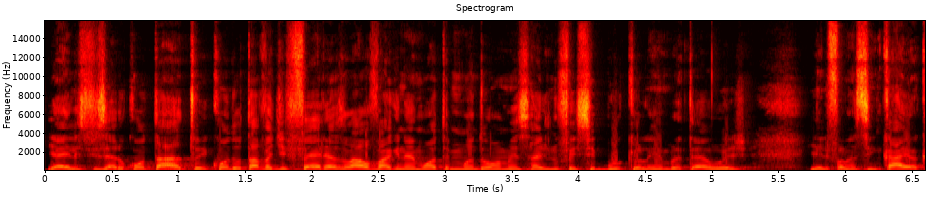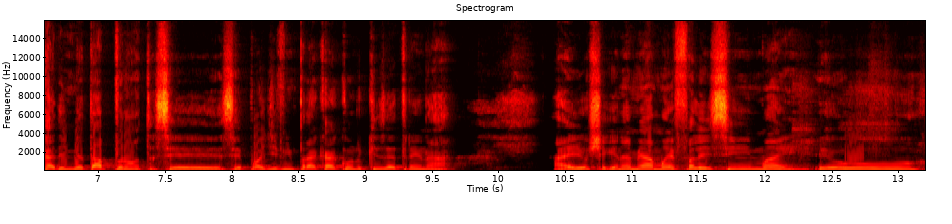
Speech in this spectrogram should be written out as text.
E aí eles fizeram o contato e quando eu tava de férias lá, o Wagner Mota me mandou uma mensagem no Facebook, eu lembro até hoje. E ele falando assim, Caio, a academia tá pronta, você pode vir pra cá quando quiser treinar. Aí eu cheguei na minha mãe e falei assim, mãe, eu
